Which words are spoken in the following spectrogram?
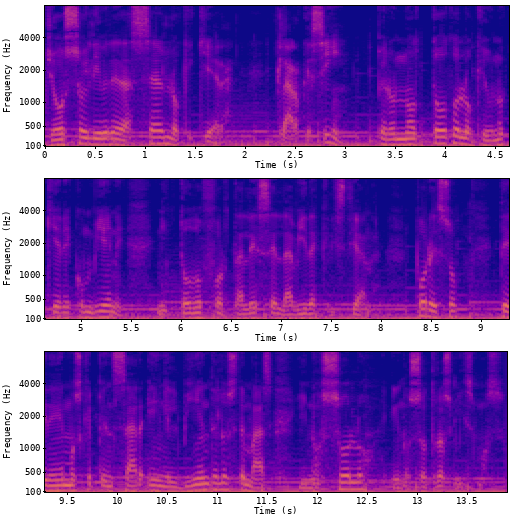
yo soy libre de hacer lo que quiera. Claro que sí, pero no todo lo que uno quiere conviene, ni todo fortalece la vida cristiana. Por eso tenemos que pensar en el bien de los demás y no solo en nosotros mismos.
